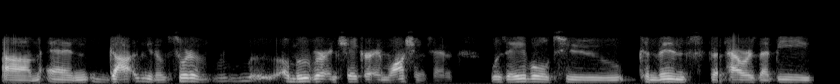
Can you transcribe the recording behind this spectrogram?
um, and got, you know, sort of a mover and shaker in Washington, was able to convince the powers that be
